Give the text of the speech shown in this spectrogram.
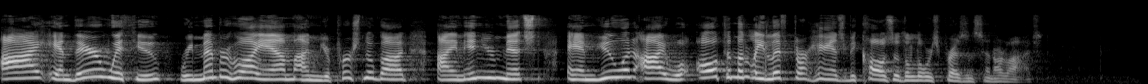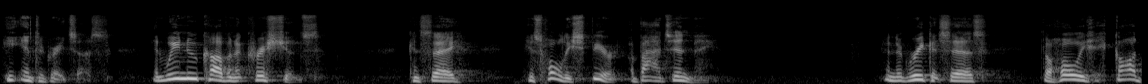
I am there with you. Remember who I am. I'm your personal God. I am in your midst. And you and I will ultimately lift our hands because of the Lord's presence in our lives. He integrates us. And we New Covenant Christians can say, His Holy Spirit abides in me. In the Greek, it says, the Holy God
